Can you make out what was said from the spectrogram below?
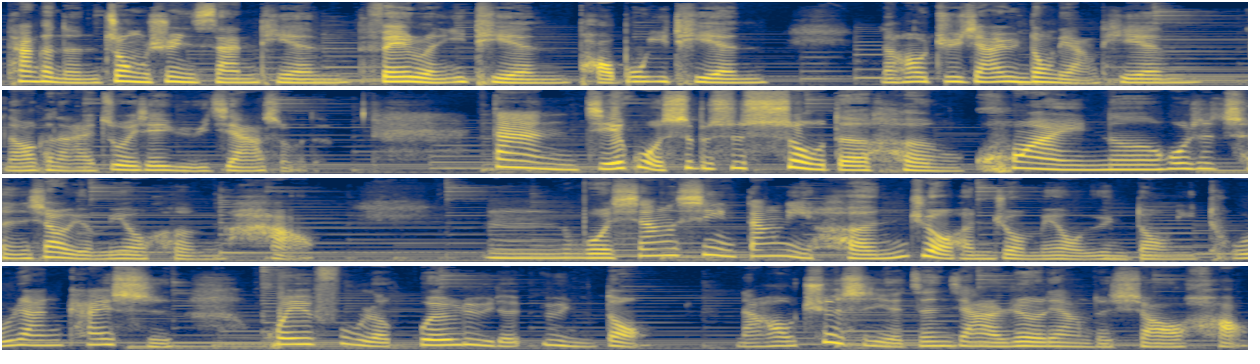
他可能重训三天，飞轮一天，跑步一天，然后居家运动两天，然后可能还做一些瑜伽什么的。但结果是不是瘦得很快呢？或是成效有没有很好？嗯，我相信，当你很久很久没有运动，你突然开始恢复了规律的运动，然后确实也增加了热量的消耗。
